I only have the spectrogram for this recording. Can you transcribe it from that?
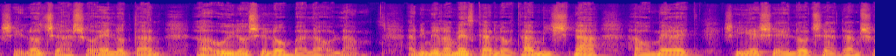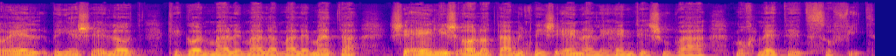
שאלות שהשואל אותן, ראוי לו שלא בא לעולם. אני מרמז כאן לאותה משנה האומרת שיש שאלות שאדם שואל, ויש שאלות כגון מה למעלה, מה למטה, שאין לשאול אותן מפני שאין עליהן תשובה מוחלטת סופית.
